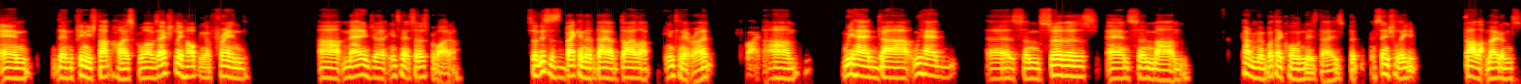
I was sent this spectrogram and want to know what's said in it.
and then finished up high school, I was actually helping a friend uh, manage an internet service provider. So this is back in the day of dial-up internet, right? Right. Um, we had uh, we had uh, some servers and some um, can't remember what they call them these days, but essentially dial-up modems.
